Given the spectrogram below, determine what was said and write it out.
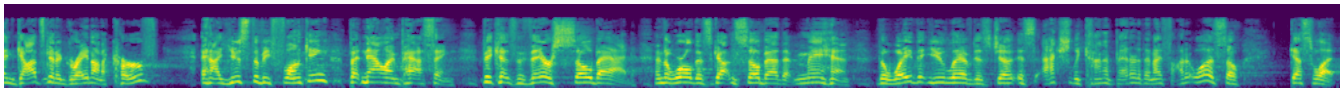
And God's going to grade on a curve. And I used to be flunking, but now I'm passing because they're so bad. And the world has gotten so bad that, man, the way that you lived is just, it's actually kind of better than I thought it was. So guess what?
